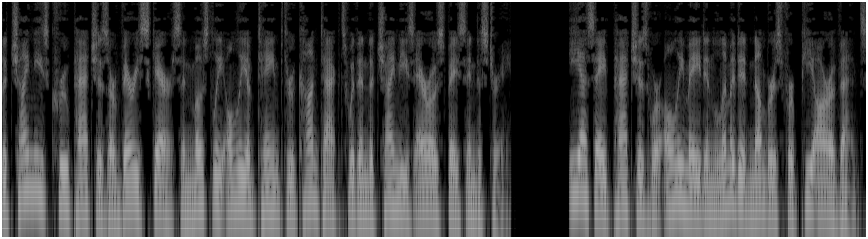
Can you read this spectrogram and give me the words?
The Chinese crew patches are very scarce and mostly only obtained through contacts within the Chinese aerospace industry. ESA patches were only made in limited numbers for PR events,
